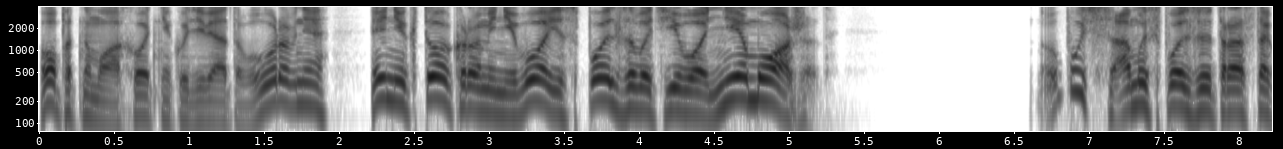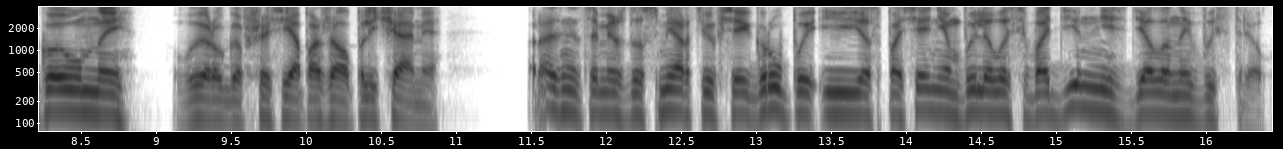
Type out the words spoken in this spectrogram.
опытному охотнику девятого уровня, и никто, кроме него, использовать его не может. Ну, пусть сам использует, раз такой умный. Выругавшись, я пожал плечами. Разница между смертью всей группы и ее спасением вылилась в один не сделанный выстрел.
